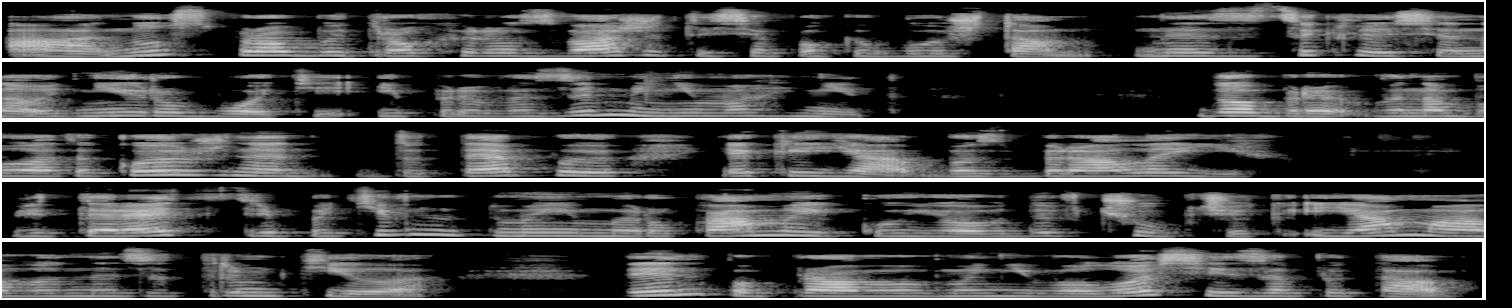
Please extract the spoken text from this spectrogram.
А, ну спробуй трохи розважитися, поки будеш там. Не зациклюйся на одній роботі і привези мені магніт. Добре, вона була такою ж недотепою, як і я, бо збирала їх. Вітерець тріпотів над моїми руками і куйовдив чубчик, і я мало не затремтіла. Ден поправив мені волосся і запитав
